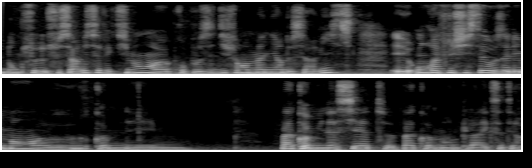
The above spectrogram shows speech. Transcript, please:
donc ce, ce, service effectivement proposait différentes manières de service et on réfléchissait aux éléments comme les pas comme une assiette, pas comme un plat, etc.,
